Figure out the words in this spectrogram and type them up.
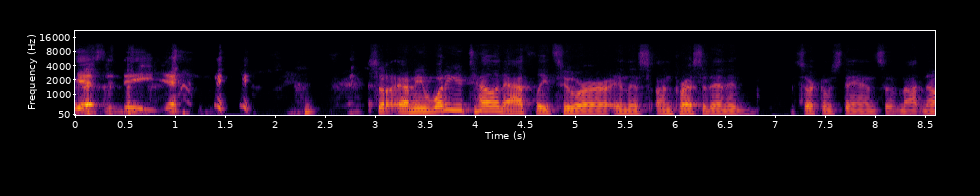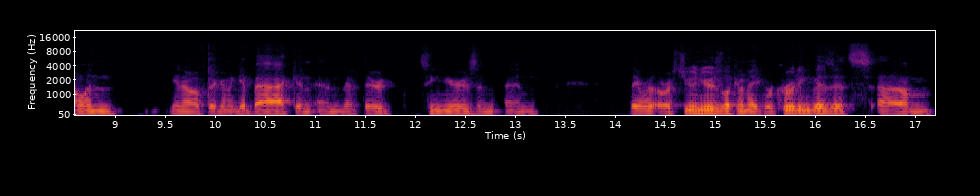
Yes, indeed. Yeah. So, I mean, what are you telling athletes who are in this unprecedented circumstance of not knowing, you know, if they're going to get back and, and if they're seniors and, and they were, or juniors looking to make recruiting visits? Um,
